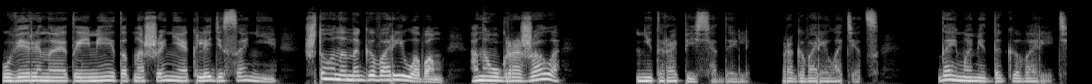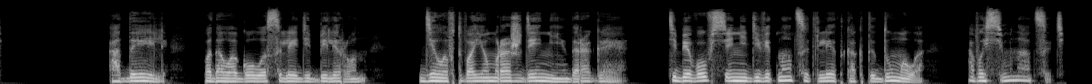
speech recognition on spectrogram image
«Уверена, это имеет отношение к леди Сани. Что она наговорила вам? Она угрожала?» «Не торопись, Адель», — проговорил отец. «Дай маме договорить». «Адель», — подала голос леди Белерон, — «дело в твоем рождении, дорогая. Тебе вовсе не девятнадцать лет, как ты думала, а восемнадцать.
